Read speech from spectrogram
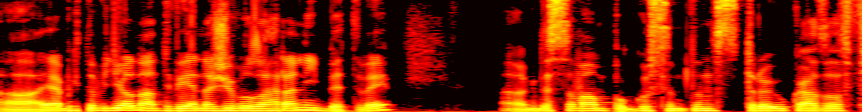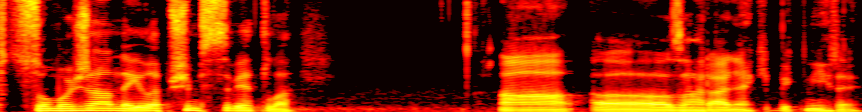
Uh, já bych to viděl na dvě naživo zahrané bitvy kde se vám pokusím ten stroj ukázat v co možná nejlepším světle a uh, zahrát nějaký pěkný hry.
